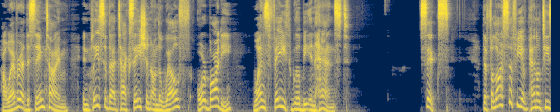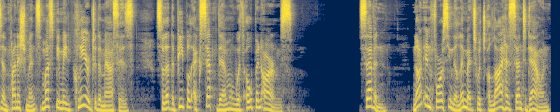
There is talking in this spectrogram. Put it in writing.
However, at the same time, in place of that taxation on the wealth or body, one's faith will be enhanced. 6. The philosophy of penalties and punishments must be made clear to the masses so that the people accept them with open arms. 7. Not enforcing the limits which Allah has sent down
